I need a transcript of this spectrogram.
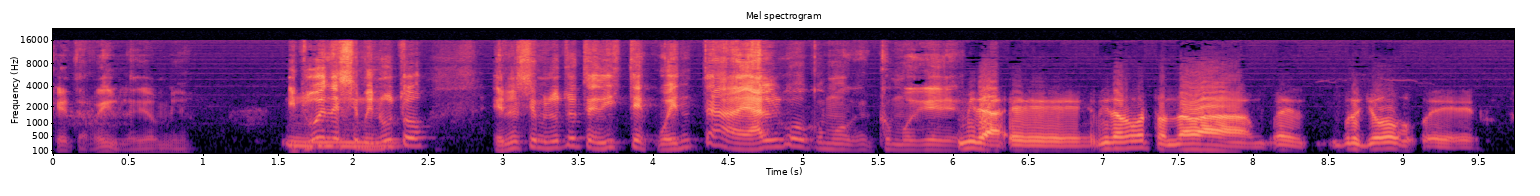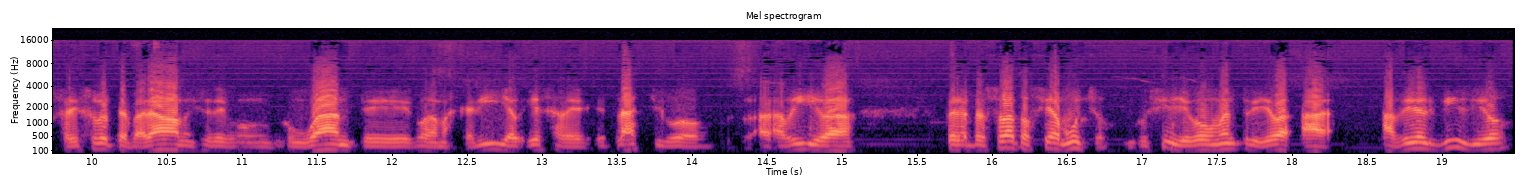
Qué terrible, Dios mío. ¿Y, tú en ese minuto, en ese minuto te diste cuenta de algo como, como que... Mira, mira Roberto, andaba, bueno, yo salí súper preparado, me hice con, con guante, con la mascarilla, y esa de, plástico arriba, pero la persona tosía mucho, inclusive llegó un momento que yo a, abrir el vidrio,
